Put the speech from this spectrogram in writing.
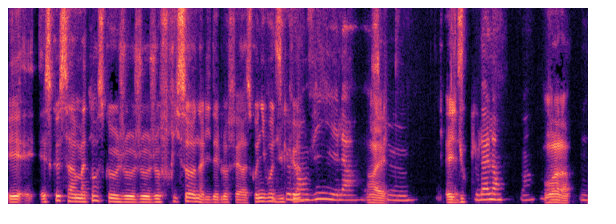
Et est-ce que ça, maintenant, est-ce que je, je, frissonne à l'idée de le faire? Est-ce qu'au niveau du cœur. Est-ce que l'envie est là? Ouais. Et du coup, l'allant. Hein? Voilà. Mm.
